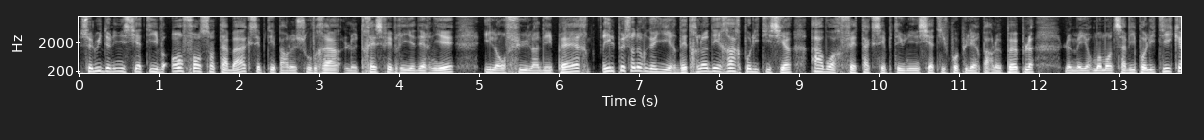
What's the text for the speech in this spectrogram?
celui de l'initiative Enfants sans tabac acceptée par le souverain le 13 février dernier. Il en fut l'un des pères et il peut s'enorgueillir d'être l'un des rares politiciens à avoir fait accepter une initiative populaire par le peuple, le meilleur moment de sa vie politique?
